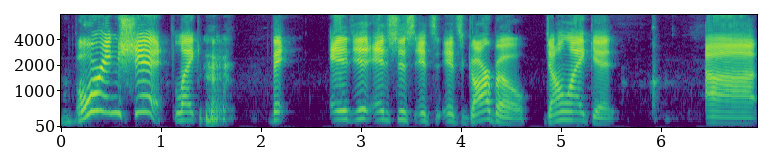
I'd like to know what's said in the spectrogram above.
boring shit. Like they, it, it, it's just it's it's Garbo. Don't like it. Uh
